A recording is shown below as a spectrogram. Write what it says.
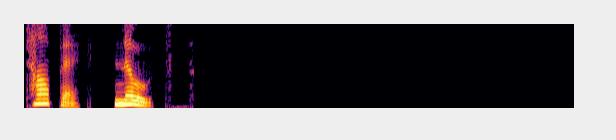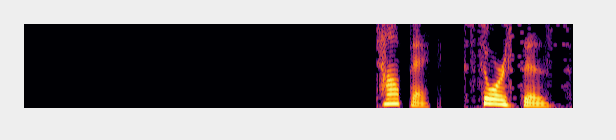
Topic Notes Topic Sources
